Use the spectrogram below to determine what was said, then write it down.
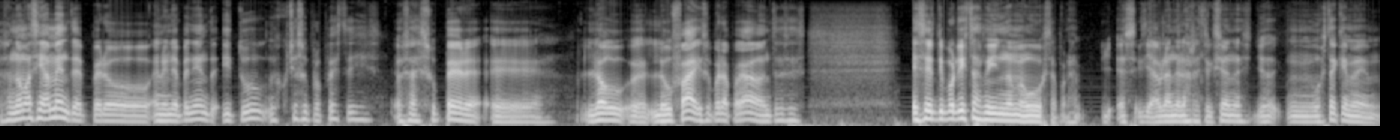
o sea, no masivamente, pero en lo independiente, y tú escuchas su propuesta y, o sea, es súper eh, low, eh, low-fi, súper apagado, entonces ese tipo de artistas a mí no me gusta, por ejemplo. Es, ya hablando de las restricciones, yo, me gusta que me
